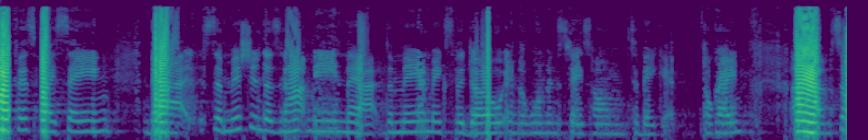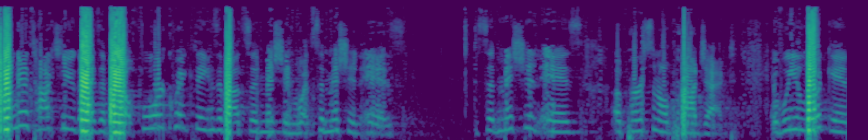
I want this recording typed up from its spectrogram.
preface by saying that submission does not mean that the man makes the dough and the woman stays home to bake it. Okay. Um, so I'm going to talk to you guys about four quick things about submission. What submission is. Submission is a personal project. If we look in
